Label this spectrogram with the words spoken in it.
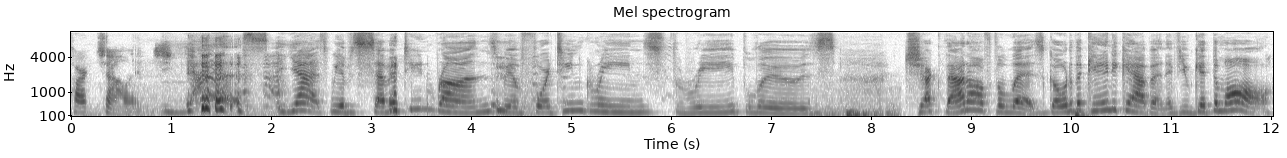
Park Challenge. Yes, yes. We have 17 runs. We have 14 greens, three blues. Check that off the list. Go to the candy cabin if you get them all.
